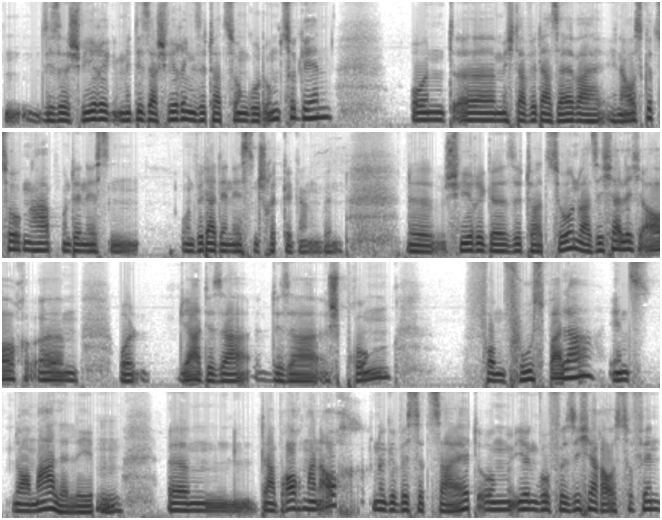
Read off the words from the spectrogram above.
diese schwierig, mit dieser schwierigen Situation gut umzugehen und äh, mich da wieder selber hinausgezogen habe und den nächsten und wieder den nächsten Schritt gegangen bin. Eine schwierige Situation war sicherlich auch ähm, und ja dieser dieser Sprung vom Fußballer ins normale Leben. Mhm. Ähm, da braucht man auch eine gewisse Zeit, um irgendwo für sich herauszufinden,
